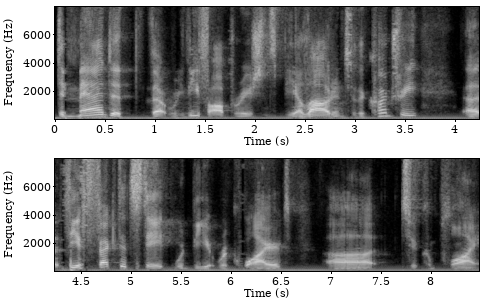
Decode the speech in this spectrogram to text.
demanded that relief operations be allowed into the country, uh, the affected state would be required uh, to comply.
